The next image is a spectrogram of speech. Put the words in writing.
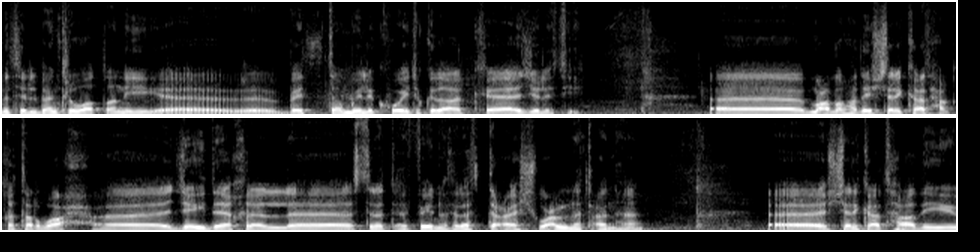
مثل البنك الوطني بيت التمويل الكويتي وكذلك Agility آه، معظم هذه الشركات حققت ارباح آه، جيدة خلال آه، سنة 2013 وأعلنت عنها. الشركات هذه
